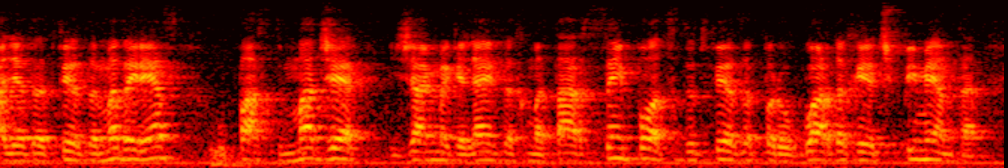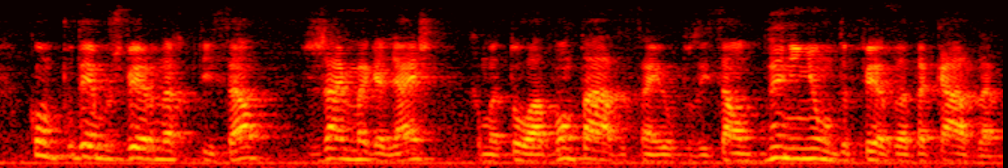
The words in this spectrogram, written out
Falha da defesa madeirense, o passe de Madjer e Jaime Magalhães a rematar sem hipótese de defesa para o guarda-redes Pimenta. Como podemos ver na repetição, Jaime Magalhães rematou à vontade, sem oposição de nenhum defesa da casa.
